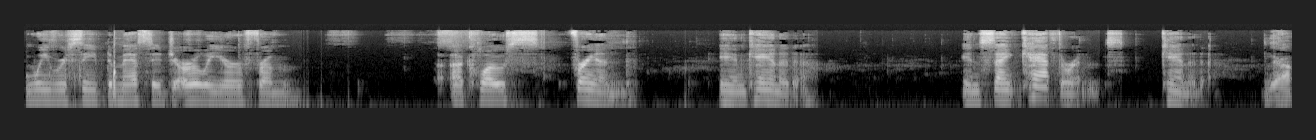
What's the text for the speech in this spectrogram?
we received a message earlier from a close friend in Canada, in St. Catharines, Canada. Yeah.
